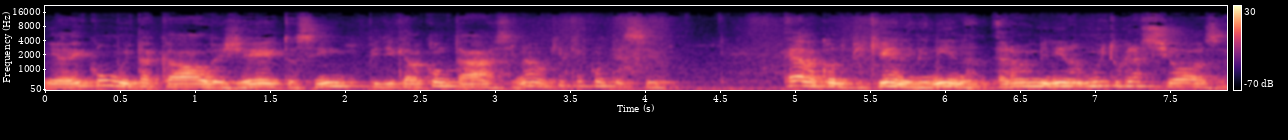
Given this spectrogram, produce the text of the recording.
E aí, com muita calma e jeito, assim, pedi que ela contasse. Não, o que, que aconteceu? Ela, quando pequena e menina, era uma menina muito graciosa.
